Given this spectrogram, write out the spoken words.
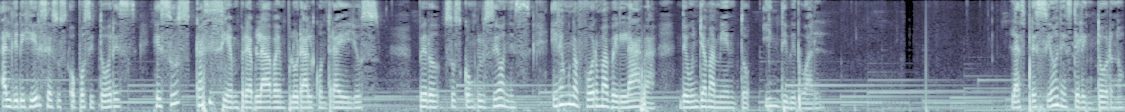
Al dirigirse a sus opositores, Jesús casi siempre hablaba en plural contra ellos pero sus conclusiones eran una forma velada de un llamamiento individual. Las presiones del entorno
